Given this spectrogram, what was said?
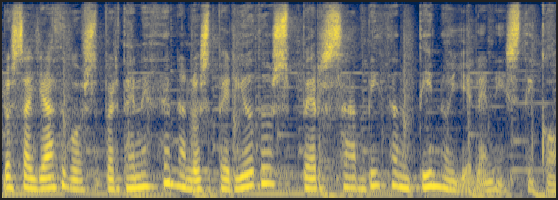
Los hallazgos pertenecen a los periodos persa, bizantino y helenístico.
